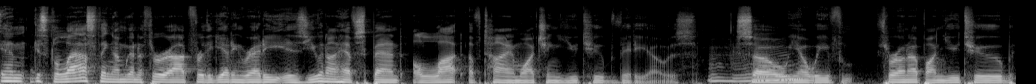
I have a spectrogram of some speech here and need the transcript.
And I guess the last thing I'm going to throw out for the getting ready is you and I have spent a lot of time watching YouTube videos. So, you know, we've thrown up on YouTube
